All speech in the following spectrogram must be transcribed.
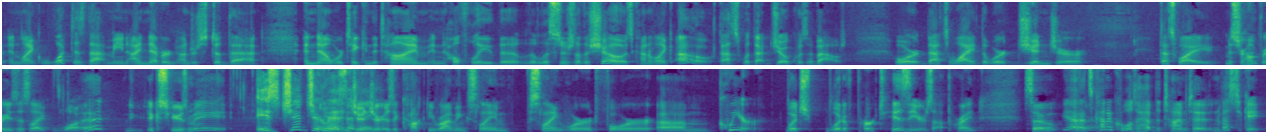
Yeah. and like what does that mean? I never understood that, and now we're taking the time, and hopefully the the listeners of the show is kind of like, oh, that's what that joke was about, or that's why the word ginger. That's why Mr. Humphries is like, what? Excuse me? is ginger, Yeah, and ginger it? is a Cockney rhyming slang slang word for um, queer, which would have perked his ears up, right? So yeah, it's kind of cool to have the time to investigate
